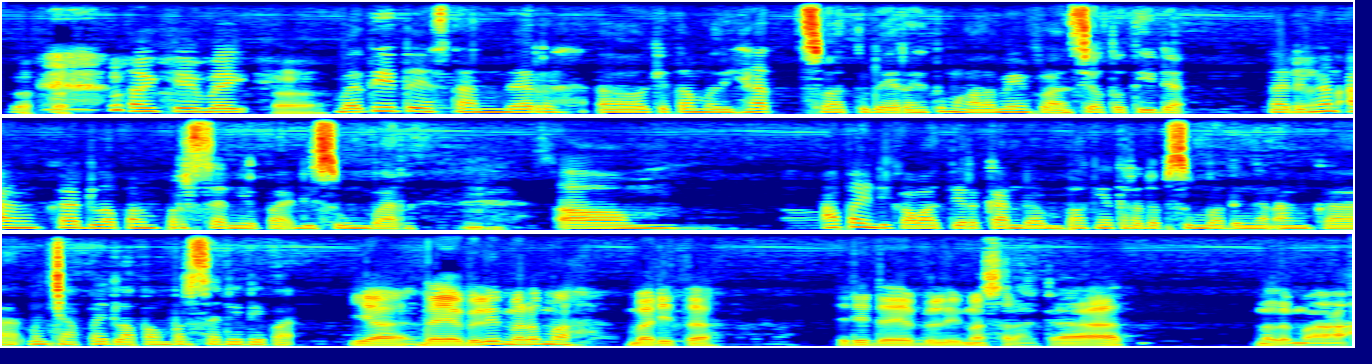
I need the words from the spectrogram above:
Oke okay, baik. Ah. Berarti itu ya standar uh, kita melihat suatu daerah itu mengalami inflasi atau tidak. Nah ya. dengan angka 8% nih Pak di Sumbar, hmm. um, apa yang dikhawatirkan dampaknya terhadap Sumbar dengan angka mencapai 8% ini Pak? Ya daya beli melemah Mbak Dita. Jadi daya beli masyarakat melemah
